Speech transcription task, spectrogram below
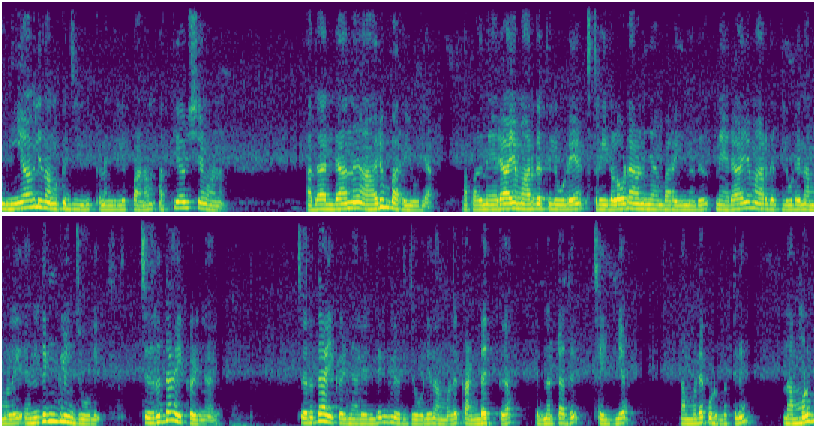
ദുനിയാവിൽ നമുക്ക് ജീവിക്കണമെങ്കിൽ പണം അത്യാവശ്യമാണ്. അതല്ലാന്ന് ആരും പറയൂല. അപ്പോൾ അത് നേരായ മാർഗത്തിലൂടെ സ്ത്രീകളോടാണ് ഞാൻ പറയുന്നത്. നേരായ മാർഗത്തിലൂടെ നമ്മൾ എന്തെങ്കിലും ജോലി ചെറുതായി കഴിഞ്ഞാൽ ചെറുതായി കഴിഞ്ഞാൽ എന്തെങ്കിലും ഒരു ജോലി നമ്മൾ കണ്ടെത്തുക എന്നിട്ടത് ചെയ്യുക നമ്മുടെ കുടുംബത്തിന് നമ്മളും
